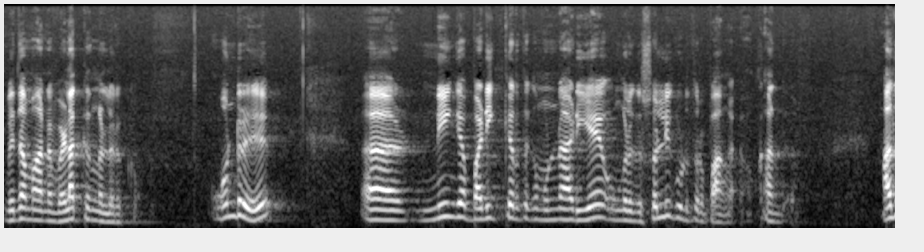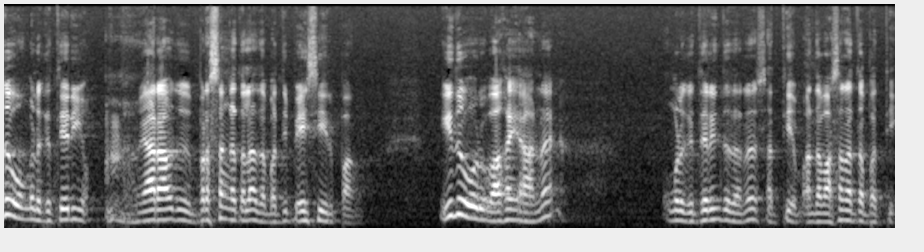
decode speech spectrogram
விதமான விளக்கங்கள் இருக்கும். ஒன்று நீங்கள் படிக்கிறதுக்கு முன்னாடியே உங்களுக்கு சொல்லி கொடுத்துருப்பாங்க உட்காந்து அது உங்களுக்கு தெரியும். யாராவது பிரசங்கத்தில் அதை பற்றி பேசியிருப்பாங்க. இது ஒரு வகையான உங்களுக்கு தெரிந்ததான சத்தியம் அந்த வசனத்தை பற்றி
